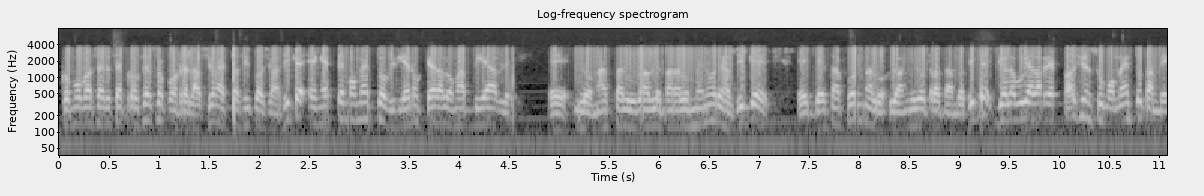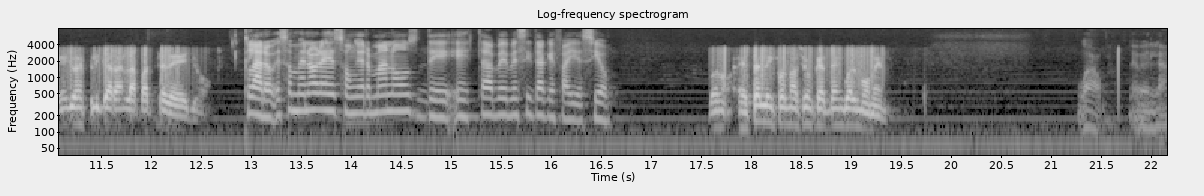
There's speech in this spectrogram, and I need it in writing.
cómo va a ser ese proceso con relación a esta situación. Así que en este momento vieron que era lo más viable eh, lo más saludable para los menores, así que eh, de esa forma lo, han ido tratando. Así que yo le voy a dar espacio en su momento, también ellos explicarán la parte de ello. Claro, esos menores son hermanos de esta bebecita que falleció. Bueno, esta es la información que tengo al momento. Wow, de verdad,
